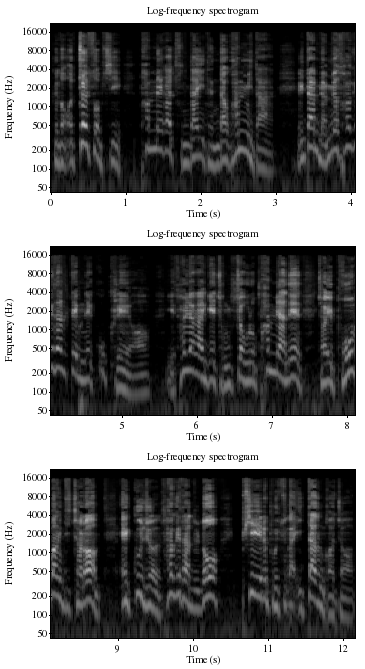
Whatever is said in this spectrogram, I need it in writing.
그래서 어쩔 수 없이 판매가 중단이 된다고 합니다. 일단 몇몇 설계사들 때문에 꼭 그래요. 선량하게 정치적으로 판매하는 저희 보호망 뒤처럼 애꿎은 설계사들도 피해를 볼 수가 있다는 거죠.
